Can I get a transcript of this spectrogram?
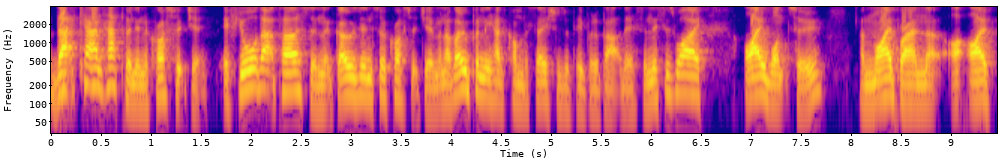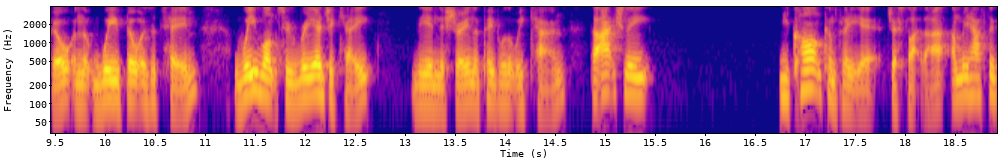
that can happen in a CrossFit gym. If you're that person that goes into a CrossFit gym, and I've openly had conversations with people about this, and this is why I want to, and my brand that I've built and that we've built as a team, we want to re educate the industry and the people that we can that actually you can't complete it just like that, and we have to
